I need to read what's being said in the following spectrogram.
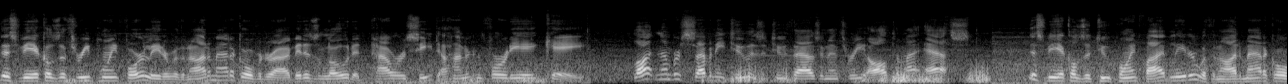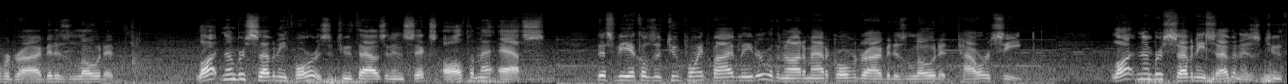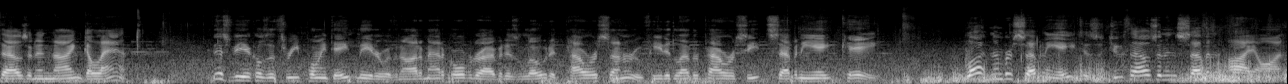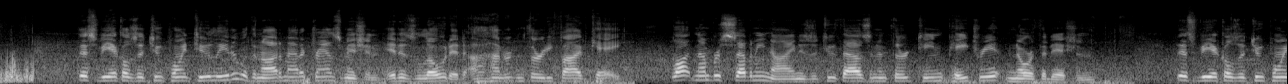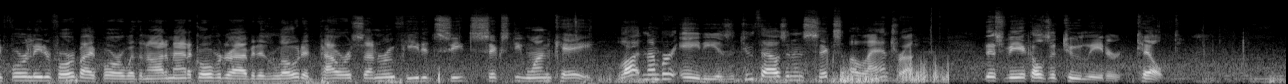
This vehicle is a 3.4 liter with an automatic overdrive. It is loaded. Power seat 148k. Lot number 72 is a 2003 Altima S. This vehicle is a 2.5 liter with an automatic overdrive. It is loaded. Lot number 74 is a 2006 Altima S. This vehicle is a 2.5 liter with an automatic overdrive. It is loaded, power seat. Lot number 77 is a 2009 Galant. This vehicle is a 3.8 liter with an automatic overdrive. It is loaded, power sunroof, heated leather power seat, 78K. Lot number 78 is a 2007 Ion. This vehicle is a 2.2 liter with an automatic transmission. It is loaded, 135K. Lot number 79 is a 2013 Patriot North Edition. This vehicle is a 2.4 liter 4x4 with an automatic overdrive. It is loaded, power sunroof, heated seats, 61K. Lot number 80 is a 2006 Elantra. This vehicle is a 2 liter tilt.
